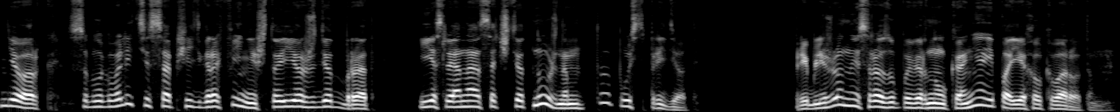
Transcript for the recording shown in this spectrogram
«Георг, соблаговолите сообщить графине, что ее ждет брат, если она сочтет нужным, то пусть придет». Приближенный сразу повернул коня и поехал к воротам.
